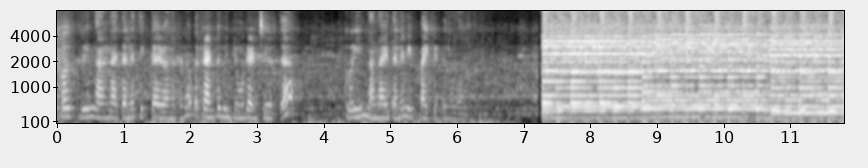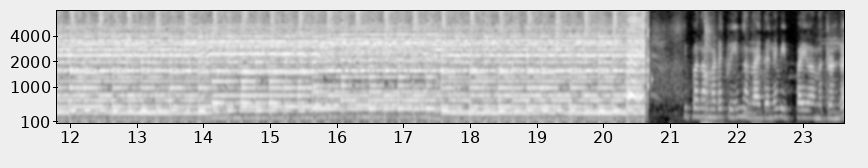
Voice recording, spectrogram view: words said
ഇപ്പോൾ ക്രീം നന്നായി തന്നെ തിക്കായി വന്നിട്ടുണ്ട്. ഒരു രണ്ട് മിനിറ്റും കൂടി അടിച്ചു ചേർത്ത് ക്രീം നന്നായി തന്നെ വിപ്പായി കിട്ടുന്നതാണ്. ഇപ്പോൾ നമ്മുടെ ക്രീം നന്നായി തന്നെ വിപ്പായി വന്നിട്ടുണ്ട്.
